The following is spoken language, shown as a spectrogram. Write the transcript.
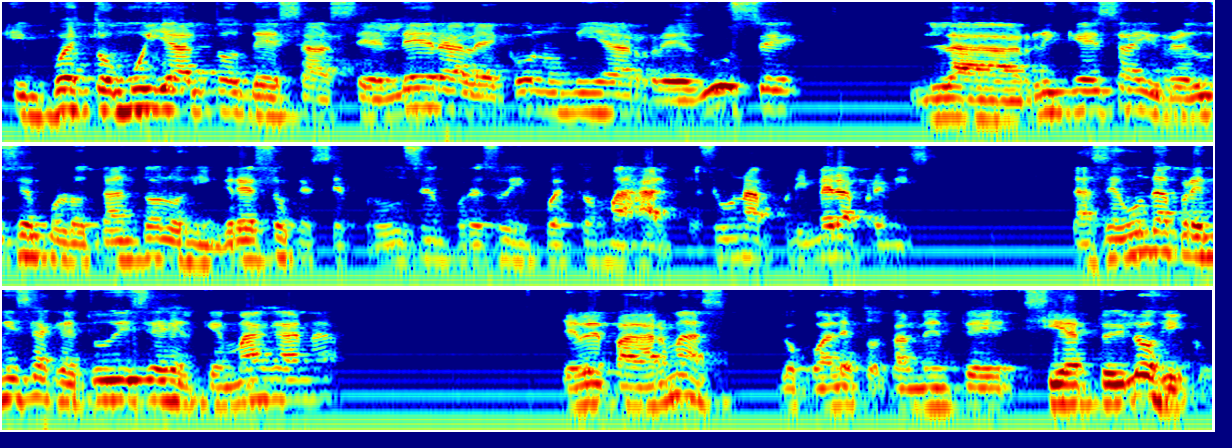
impuesto muy alto desacelera la economía, reduce la riqueza y reduce, por lo tanto, los ingresos que se producen por esos impuestos más altos. Esa es una primera premisa. La segunda premisa que tú dices, el que más gana debe pagar más. lo cual es totalmente cierto y lógico.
